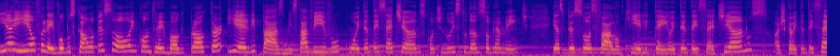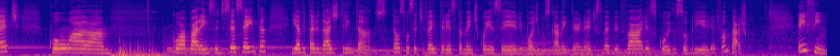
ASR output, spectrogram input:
E aí eu falei, vou buscar uma pessoa, encontrei Bog Proctor e ele, pasme, está vivo, com 87 anos, continua estudando sobre a mente. E as pessoas falam que ele tem 87 anos, acho que é 87, com a com a aparência de 60 e a vitalidade de 30 anos. Então, se você tiver interesse também de conhecer ele, pode buscar na internet que você vai ver várias coisas sobre ele, é fantástico. Enfim,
